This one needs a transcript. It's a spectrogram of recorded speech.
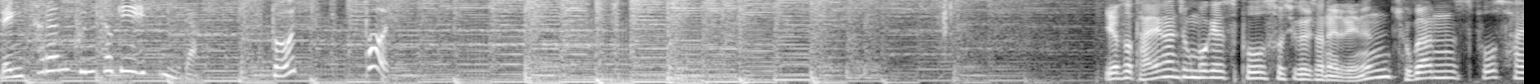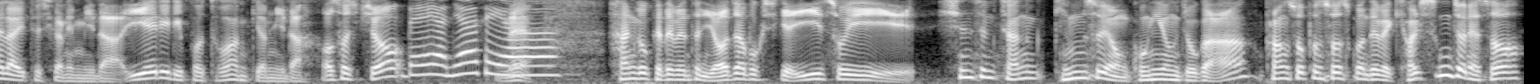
냉철한 분석이 있습니다. 스포츠 스포츠 이어서 다양한 종목의 스포츠 소식을 전해드리는 주간 스포츠 하이라이트 시간입니다. 이혜리 리포터와 함께합니다. 어서 오십시오. 네, 안녕하세요. 네. 한국 배드민턴 여자 복식의 이소희, 신승찬, 김소영, 공희용 조가 프랑스 오픈 선수권 대회 결승전에서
